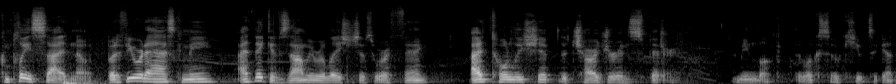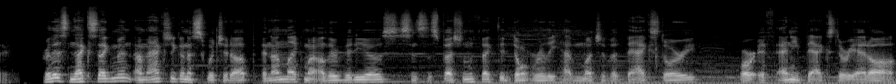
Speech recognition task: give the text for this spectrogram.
Complete side note, but if you were to ask me, I think if zombie relationships were a thing, I'd totally ship the Charger and Spitter. I mean, look, they look so cute together. For this next segment, I'm actually going to switch it up, and unlike my other videos, since the special infected don't really have much of a backstory, or if any backstory at all,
